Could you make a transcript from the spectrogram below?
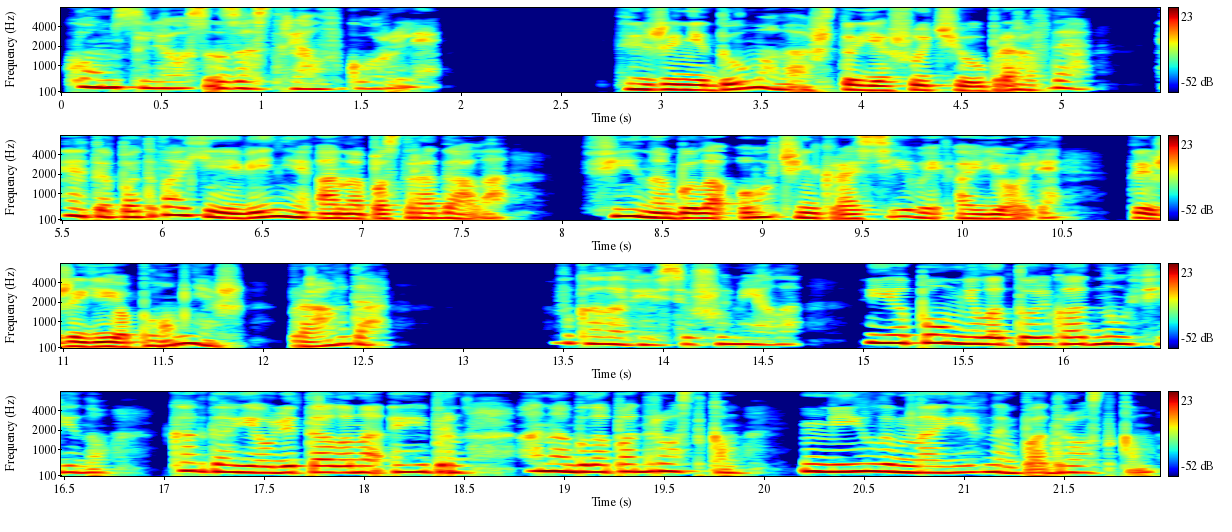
Ком слез застрял в горле. «Ты же не думала, что я шучу, правда? Это по твоей вине она пострадала. Фина была очень красивой, Айоли. Ты же ее помнишь, правда?» В голове все шумело. Я помнила только одну Фину. Когда я улетала на Эйбрн, она была подростком, милым, наивным подростком.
